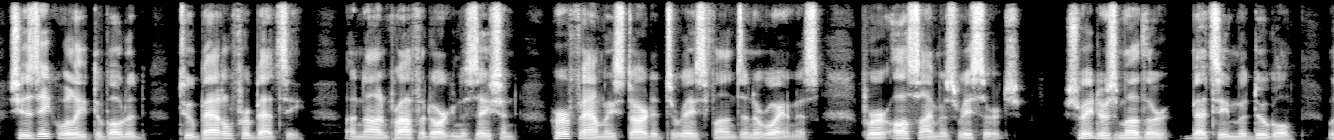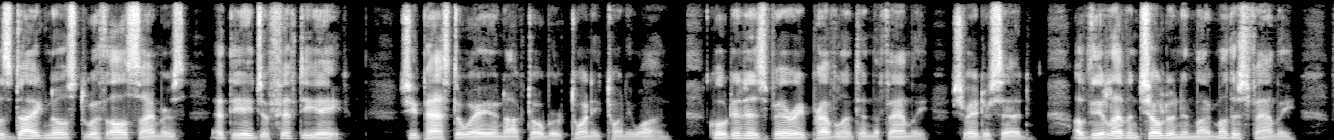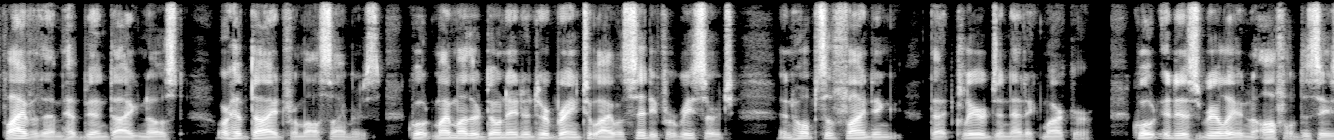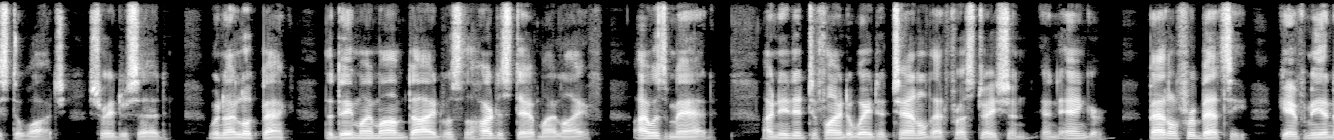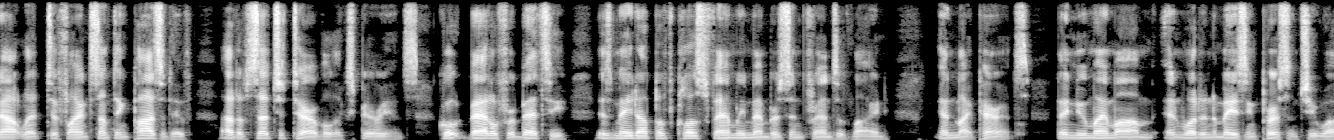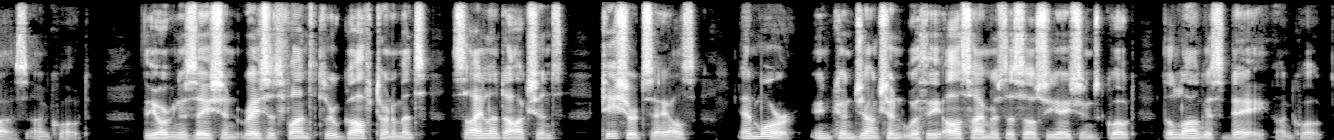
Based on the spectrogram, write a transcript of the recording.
she is equally devoted to Battle for Betsy, a nonprofit organization her family started to raise funds and awareness for Alzheimer's research. Schrader's mother, Betsy McDougall, was diagnosed with Alzheimer's at the age of 58. She passed away in October 2021. Quote, it is very prevalent in the family, Schrader said. Of the 11 children in my mother's family, five of them have been diagnosed or have died from Alzheimer's. Quote, My mother donated her brain to Iowa City for research in hopes of finding that clear genetic marker. Quote, it is really an awful disease to watch, Schrader said. When I look back, the day my mom died was the hardest day of my life. I was mad. I needed to find a way to channel that frustration and anger. Battle for Betsy gave me an outlet to find something positive out of such a terrible experience. Quote, Battle for Betsy is made up of close family members and friends of mine and my parents. They knew my mom and what an amazing person she was. Unquote. The organization raises funds through golf tournaments, silent auctions, t shirt sales, and more in conjunction with the Alzheimer's Association's quote, The Longest Day. Unquote.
